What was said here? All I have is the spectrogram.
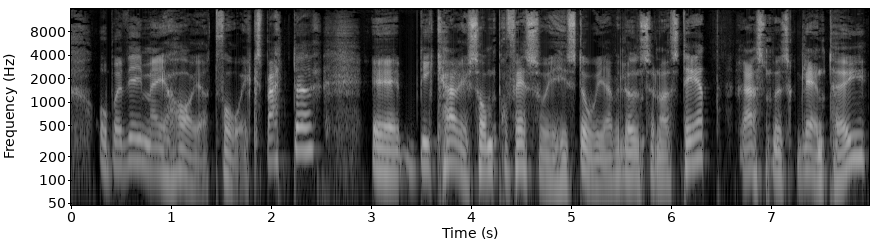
Och bredvid mig har jag två experter. Eh, Dick Harrison, professor i historia vid Lunds universitet. Rasmus Glenthöj,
